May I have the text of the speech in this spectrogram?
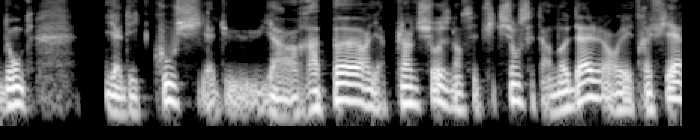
Donc, il y a des couches, il y a du, il y a un rappeur, il y a plein de choses dans cette fiction. C'est un modèle, on est très fiers.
